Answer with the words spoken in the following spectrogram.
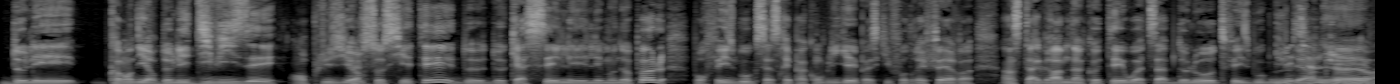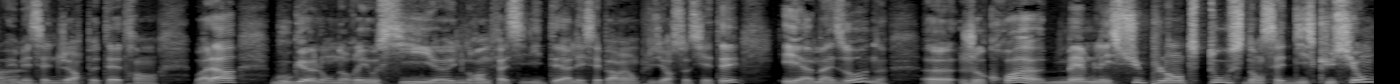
de les comment dire, de les diviser en plusieurs sociétés, de, de casser les, les, monopoles. Pour Facebook, ça serait pas compliqué parce qu'il faudrait faire euh, Instagram d'un côté, WhatsApp de l'autre, Facebook du dernier et Messenger peut-être en voilà. Google, on aurait aussi euh, une grande facilité à les séparer en plusieurs sociétés. Et Amazon, euh, je crois, même les supplante tous dans cette discussion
